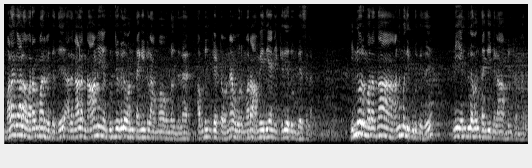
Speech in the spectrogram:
மழை காலம் வர மாதிரி இருக்குது. அதனால் நானும் என் குஞ்சுகளும் வந்து தங்கிக்கலாமா உங்களதில் அப்படின்னு கேட்ட ஒரு மரம் அமைதியாக நிற்கிது எதுவும் பேசலை. இன்னொரு மரம் தான் அனுமதி கொடுக்குது. நீ எந்தில் வந்து தங்கிக்கலாம் அப்படின்ற மாதிரி.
